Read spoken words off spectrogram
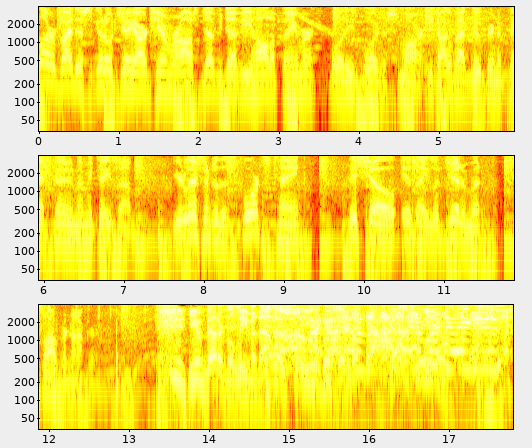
Hello, everybody. This is good old JR Jim Ross, WWE Hall of Famer. Boy, these boys are smart. You talk about Gooper and a Pectoon. Let me tell you something. You're listening to the Sports Tank. This show is a legitimate slobber knocker. You better believe it. That was for oh, you. My God, that was the for highlight of my day, dude.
